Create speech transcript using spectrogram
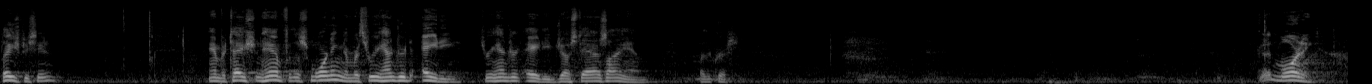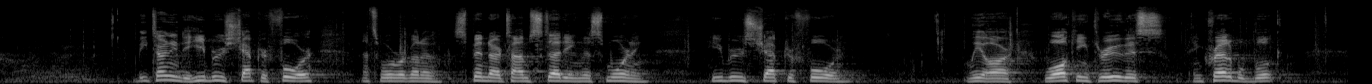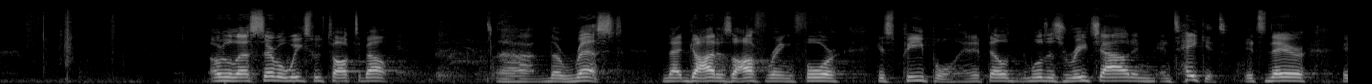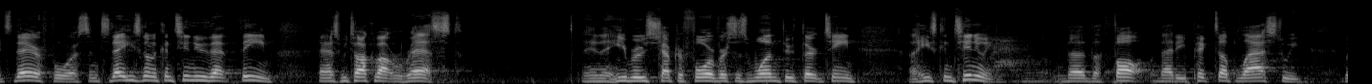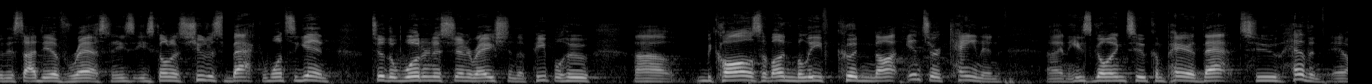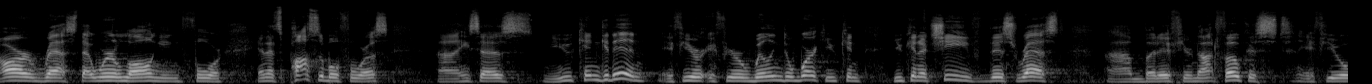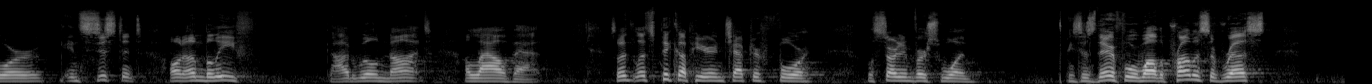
Please be seated. Invitation hymn for this morning, number 380. 380, Just As I Am. Brother Chris. Good morning. Be turning to Hebrews chapter 4. That's where we're going to spend our time studying this morning. Hebrews chapter 4. We are walking through this incredible book. Over the last several weeks, we've talked about uh, the rest that God is offering for His people. And if they'll, we'll just reach out and, and take it, it's there, it's there for us. And today He's going to continue that theme as we talk about rest. In Hebrews chapter 4, verses 1 through 13, uh, He's continuing the, the thought that He picked up last week with this idea of rest. And He's, he's going to shoot us back once again to the wilderness generation, the people who uh, because of unbelief, could not enter Canaan. And he's going to compare that to heaven and our rest that we're longing for. And that's possible for us. Uh, he says, You can get in. If you're, if you're willing to work, you can, you can achieve this rest. Um, but if you're not focused, if you're insistent on unbelief, God will not allow that. So let's pick up here in chapter 4. We'll start in verse 1. He says, Therefore, while the promise of rest,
